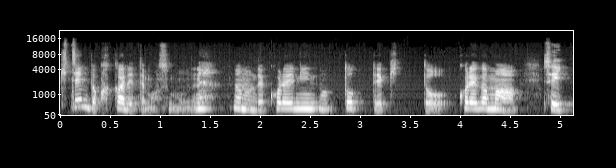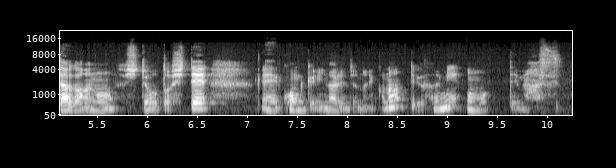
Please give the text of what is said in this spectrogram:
きちんと書かれてますもんね。なのでこれにのっとってきっとこれがまあツイッター側の主張として、えー、根拠になるんじゃないかなっていうふうに思ってます。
